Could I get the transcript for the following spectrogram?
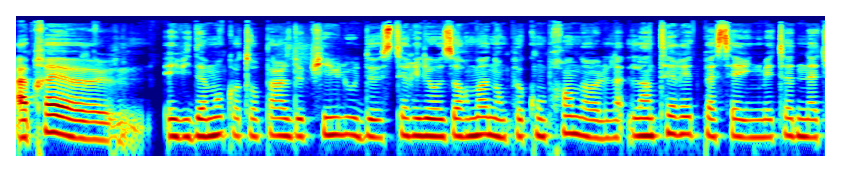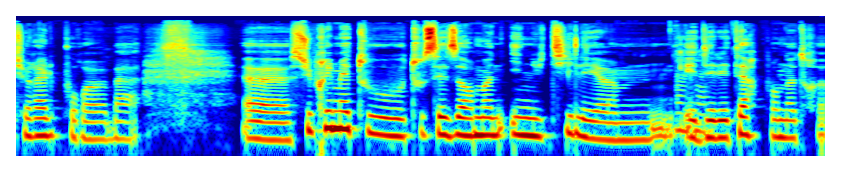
après, évidemment, quand on parle de pilule ou de stérilet aux hormones, on peut comprendre l'in l'intérêt de passer à une méthode naturelle pour, bah, heu, supprimer tous ces hormones inutiles et Mmh et délétères pour notre,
